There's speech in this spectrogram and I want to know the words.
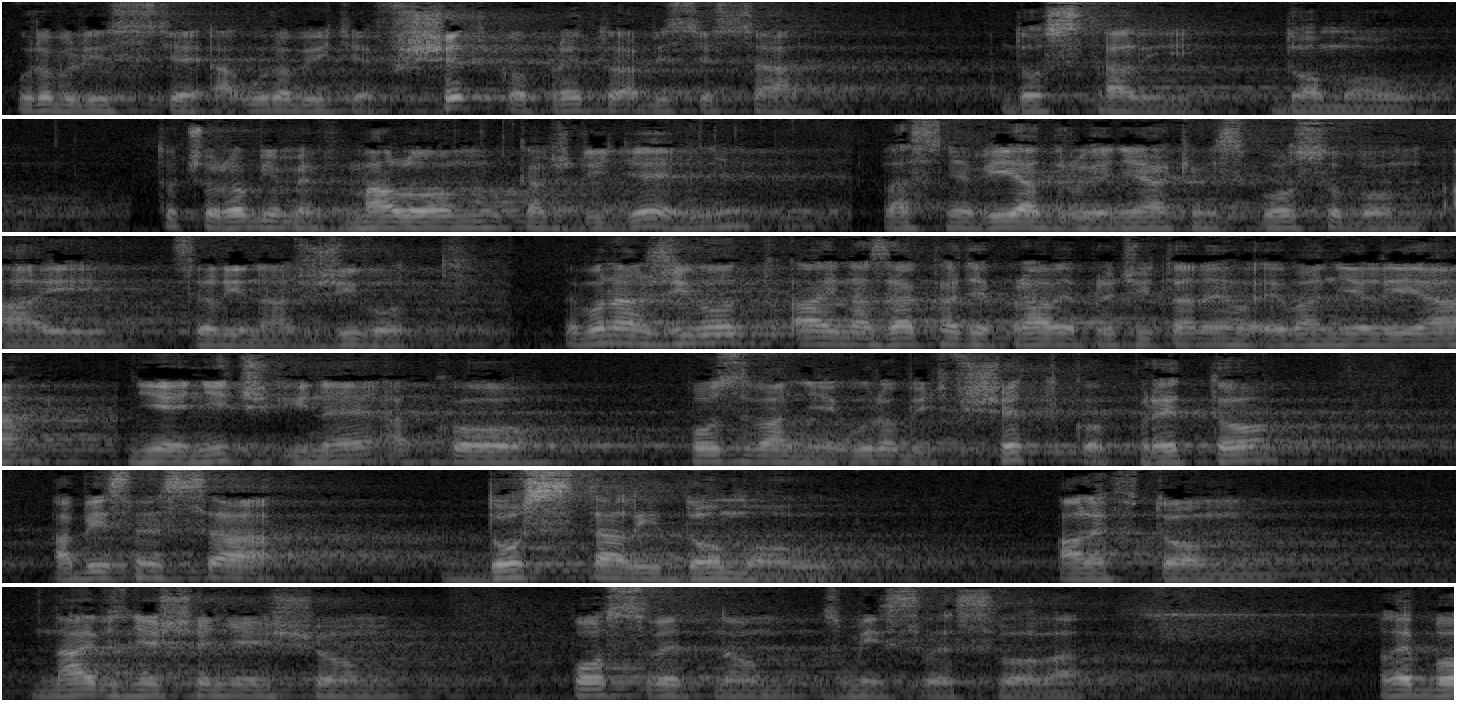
urobili ste a urobíte všetko preto, aby ste sa dostali domov. To, čo robíme v malom každý deň, vlastne vyjadruje nejakým spôsobom aj celý náš život. Lebo náš život aj na základe práve prečítaného Evanielia nie je nič iné ako pozvanie urobiť všetko preto, aby sme sa dostali domov, ale v tom najvznešenejšom, posvetnom zmysle slova. Lebo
